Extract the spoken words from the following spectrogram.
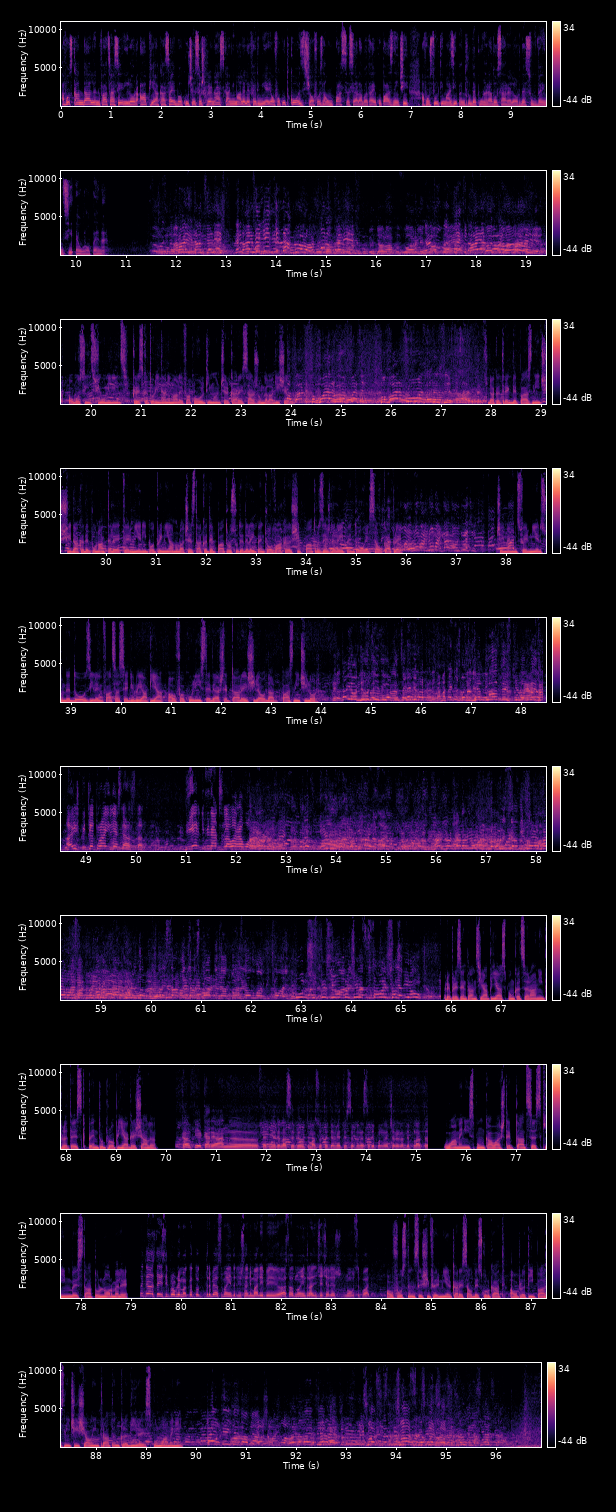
A fost scandal în fața sediilor Apia ca să aibă cu ce să-și hrănească animalele fermieri. Au făcut cozi și au fost la un pas să se ia la bătaie cu paznicii. A fost ultima zi pentru depunerea dosarelor de subvenții europene. Mai, dar înțelegi? Stai o liniște de acolo, acolo înțelegi! Când te-a luat cu soarele în cap, stai acolo, măi! Obosiți și umiliți, crescătorii de animale fac o ultimă încercare să ajungă la ghișeu. Toate coboară, nu mă poate să... Coboară frumos, până zic! Dacă trec de paznici și dacă depun actele, fermierii pot primi anul acesta câte 400 de lei pentru o vacă și 40 de lei pentru oi sau capre. Nu mai, nu mai, gata, o intră aici! Cei mai mulți fermieri sunt de două zile în fața sediului APIA. Au făcut liste de așteptare și le-au dat pasnicilor. Dar eu te uite, eu te înțelege, Matalica, mă tai dezbătări. de 80 km. Aici pe tetroaile astea am stat. De ieri dimineață la ora 8. Bun, și știi și eu pe cine să stau aici să știu eu? Reprezentanții APIA spun că țăranii plătesc pentru propria greșeală. Ca în fiecare an, fermierii lasă pe ultima sută de metri să vină să depună cererea de plată. Oamenii spun că au așteptat să schimbe statul normele. Uite, asta este problema, că tot trebuia să mai intre niște animale pe asta, nu intra nici cele și nu se poate. Au fost însă și fermieri care s-au descurcat, au plătit paznicii și au intrat în clădire, spun oamenii. Що? Що? Що?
